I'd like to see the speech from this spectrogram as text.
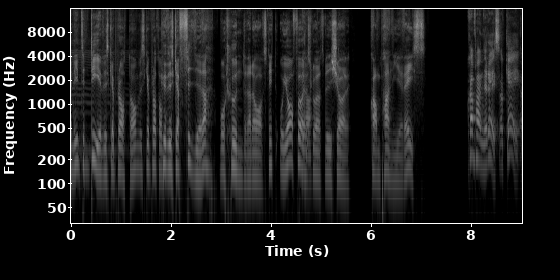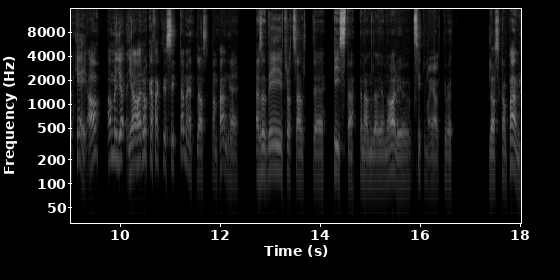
Men det är inte det vi ska prata om. Vi ska prata om hur vi ska fira vårt hundrade avsnitt. Och jag föreslår att vi kör champagne-race. Champagne-race, okej, okej. Ja, ja, men jag, jag råkar faktiskt sitta med ett glas champagne här. Alltså det är ju trots allt eh, tisdag den 2 januari och då sitter man ju alltid med ett glas champagne.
